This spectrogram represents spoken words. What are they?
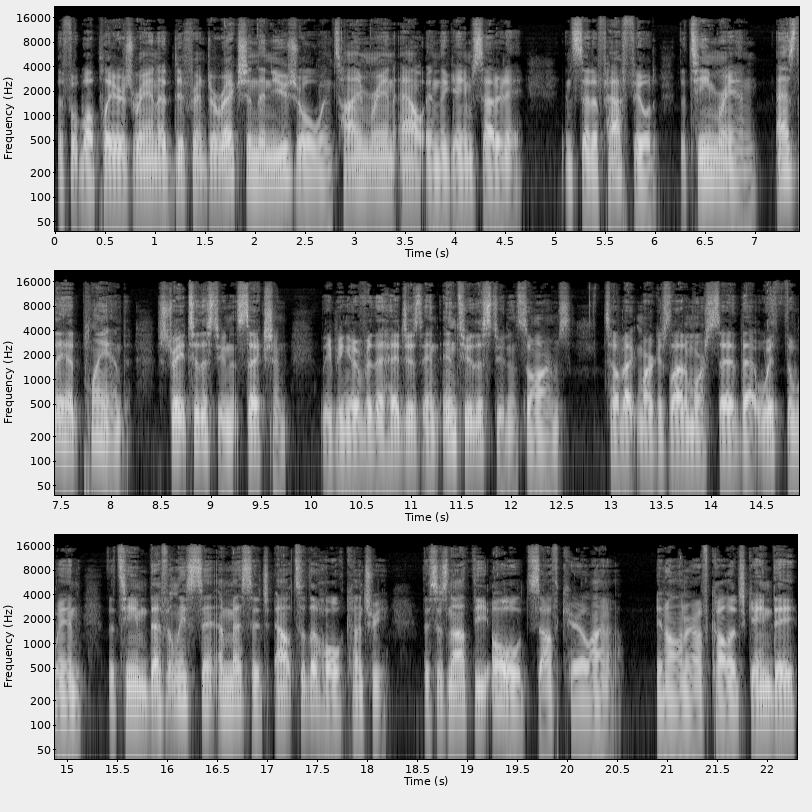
The football players ran a different direction than usual when time ran out in the game Saturday. Instead of half field, the team ran, as they had planned, straight to the student section, leaping over the hedges and into the students' arms. Tailback Marcus Lattimore said that with the win, the team definitely sent a message out to the whole country. This is not the old South Carolina. In honor of College Game Day,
